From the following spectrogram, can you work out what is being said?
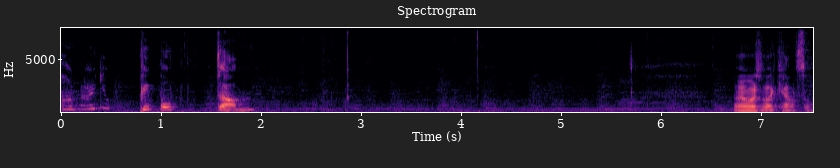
on. Are you people dumb? Where's my council?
